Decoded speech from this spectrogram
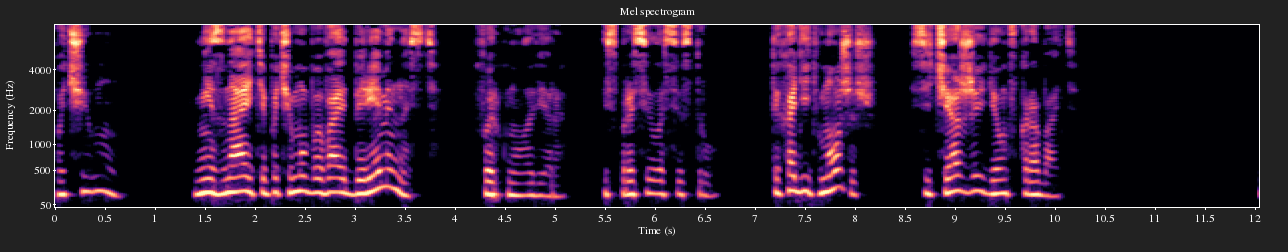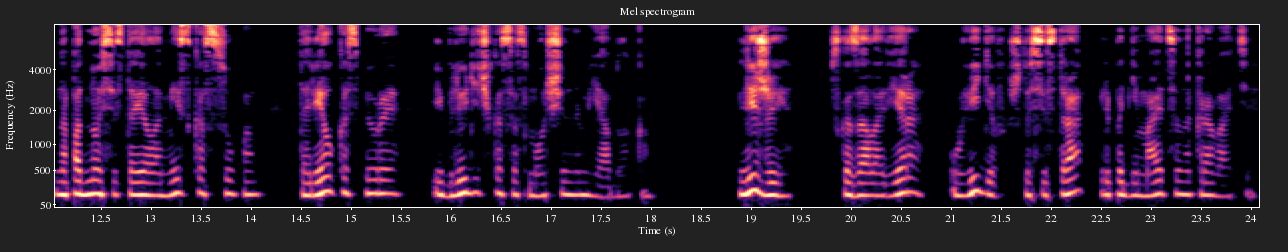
Почему? Не знаете, почему бывает беременность? Фыркнула Вера и спросила сестру. Ты ходить можешь? Сейчас же идем в кровать. На подносе стояла миска с супом, тарелка с пюре и блюдечко со сморщенным яблоком. «Лежи», — сказала Вера, увидев, что сестра приподнимается на кровати.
